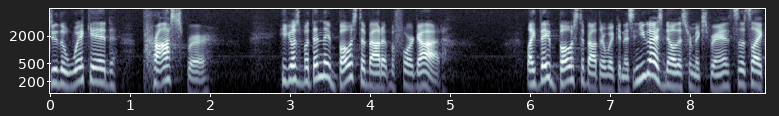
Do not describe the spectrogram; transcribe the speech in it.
do the wicked prosper, he goes, but then they boast about it before God. like they boast about their wickedness. And you guys know this from experience. So it's like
